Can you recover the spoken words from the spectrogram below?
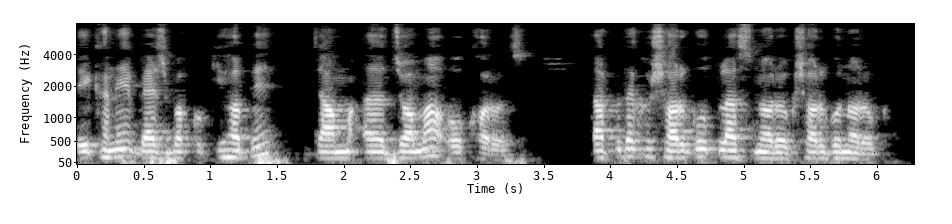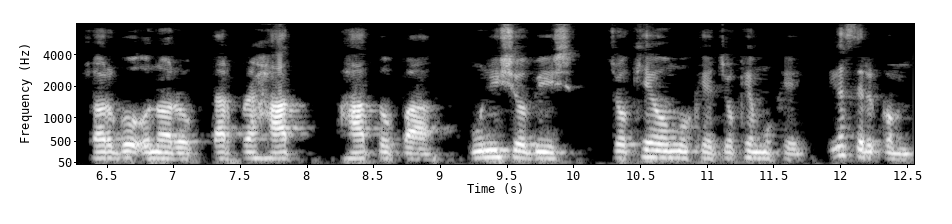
এখানে ব্যাস বাক্য কি হবে? জামা ও খরচ। তারপর দেখো, স্বর্গ প্লাস নরক, স্বর্গ নরক, স্বর্গ ও নরক। তারপরে হাত হাত ও পা, উনিশ ও বিশ, চোখে ও মুখে, চোখে মুখে। ঠিক আছে? এরকম।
